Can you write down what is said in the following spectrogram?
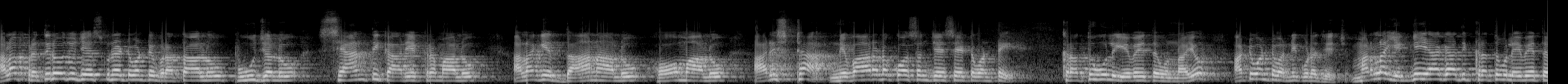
అలా ప్రతిరోజు చేసుకునేటువంటి వ్రతాలు పూజలు శాంతి కార్యక్రమాలు అలాగే దానాలు హోమాలు అరిష్ట నివారణ కోసం చేసేటువంటి క్రతువులు ఏవైతే ఉన్నాయో అటువంటివన్నీ కూడా చేయొచ్చు. మరలా యజ్ఞయాగాది క్రతువులు ఏవైతే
